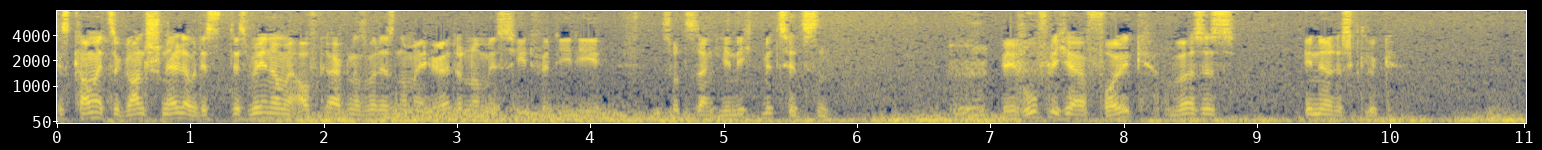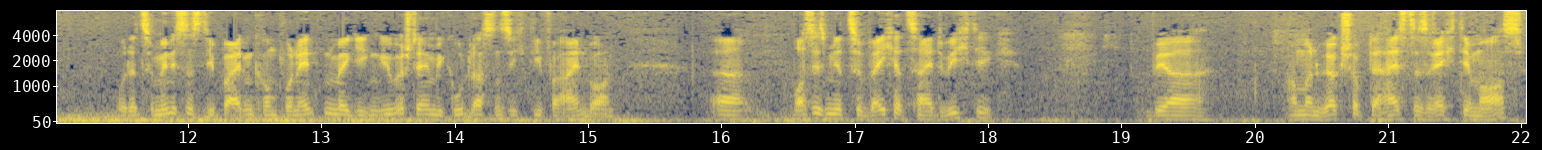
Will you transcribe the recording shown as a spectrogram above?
das kam jetzt so ganz schnell, aber das, das will ich nochmal aufgreifen, dass man das nochmal hört und nochmal sieht, für die, die sozusagen hier nicht mitsitzen. Beruflicher Erfolg versus inneres Glück. Oder zumindest die beiden Komponenten mal gegenüberstellen, wie gut lassen sich die vereinbaren. Äh, was ist mir zu welcher Zeit wichtig? Wir haben einen Workshop, der heißt das rechte Maß.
